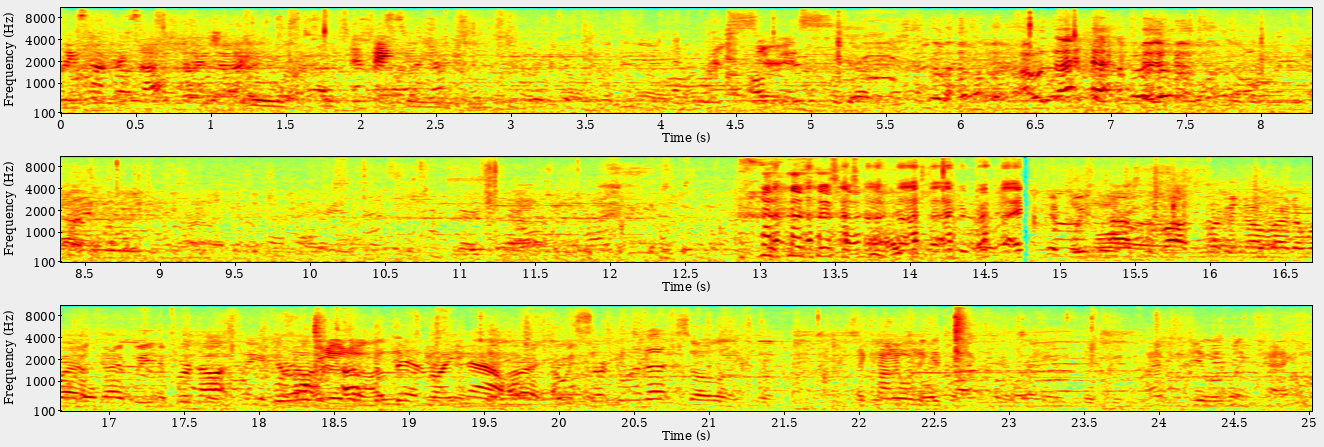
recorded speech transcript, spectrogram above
please help yourself and enjoy. And thanks for coming. How would that happen? If we pass the box, let me know right away, okay? If, we, if we're not, if we're over top the bin right now. All right, are we circling it? So like, look, I kind of want to get back to right. I have to deal with like packing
